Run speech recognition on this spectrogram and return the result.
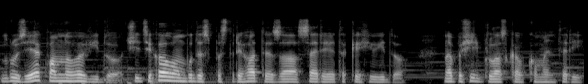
Друзі, як вам нове відео? Чи цікаво вам буде спостерігати за серією таких відео? Напишіть, будь ласка, в коментарі.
